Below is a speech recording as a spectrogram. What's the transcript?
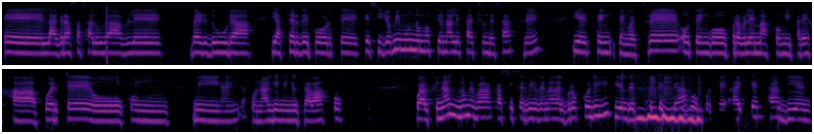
eh, la grasa saludable, verdura y hacer deporte, que si yo mi mundo emocional está hecho un desastre y tengo estrés o tengo problemas con mi pareja fuerte o con, mi, con alguien en el trabajo, pues al final no me va a casi servir de nada el brócoli y el deporte que hago, porque hay que estar bien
